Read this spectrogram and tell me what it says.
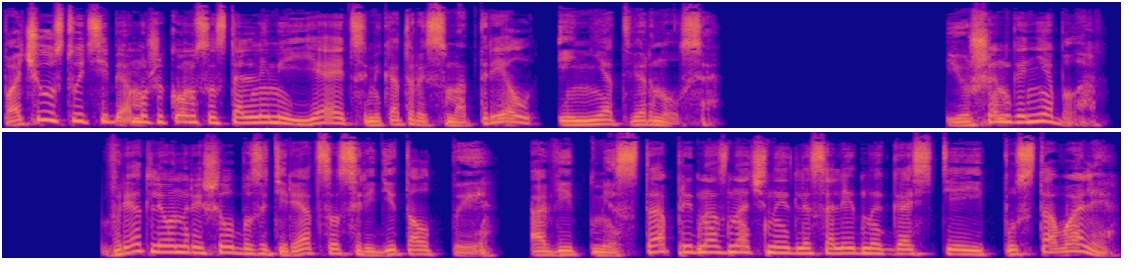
Почувствовать себя мужиком с остальными яйцами, который смотрел и не отвернулся. Юшенга не было. Вряд ли он решил бы затеряться среди толпы, а вип-места, предназначенные для солидных гостей, пустовали.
